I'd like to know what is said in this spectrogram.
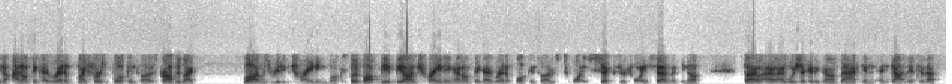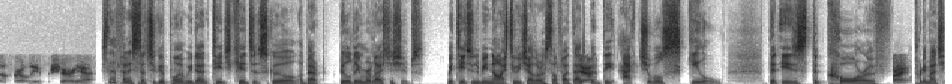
You know, I don't think I read a, my first book until I was probably like well, I was reading training books, but about beyond training, I don't think I read a book until I was 26 or 27. You know, so I, I wish I could have gone back and, and gotten into that stuff earlier for sure. Yeah. Isn't that funny? It's such a good point. We don't teach kids at school about building relationships. We teach them to be nice to each other and stuff like that. Yeah. But the actual skill that is the core of Right. Pretty much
